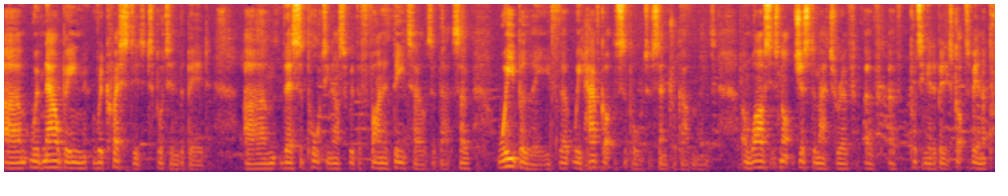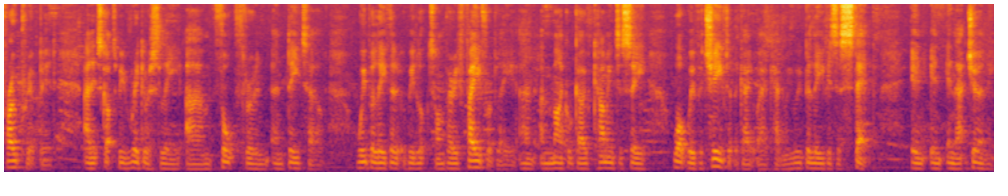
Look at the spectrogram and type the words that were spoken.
Um, we've now been requested to put in the bid. Um, they're supporting us with the finer details of that. So we believe that we have got the support of central government. And whilst it's not just a matter of, of, of putting in a bid, it's got to be an appropriate bid and it's got to be rigorously um, thought through and, and detailed. We believe that it will be looked on very favourably and, and Michael Gove coming to see what we've achieved at the Gateway Academy, we believe is a step in, in, in that journey.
